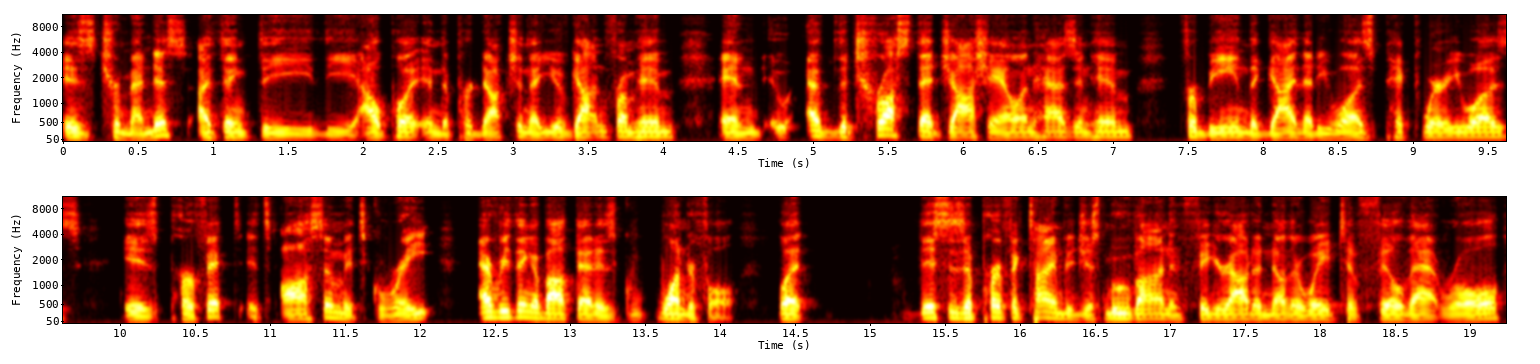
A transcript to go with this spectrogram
is tremendous. I think the the output and the production that you've gotten from him and uh, the trust that josh allen has in him for being the guy that he was picked where he was is perfect. It's awesome. It's great. Everything about that is wonderful. But this is a perfect time to just move on and figure out another way to fill that role.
